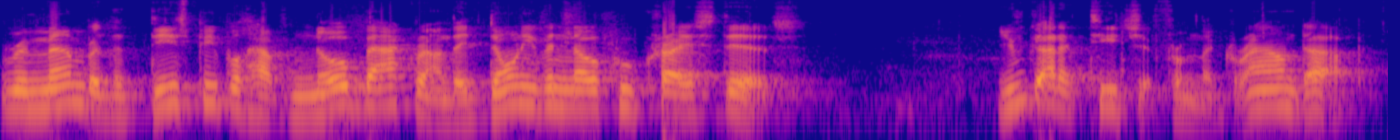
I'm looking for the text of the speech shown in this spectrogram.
Remember that these people have no background. They don't even know who Christ is. You've got to teach it from the ground up.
